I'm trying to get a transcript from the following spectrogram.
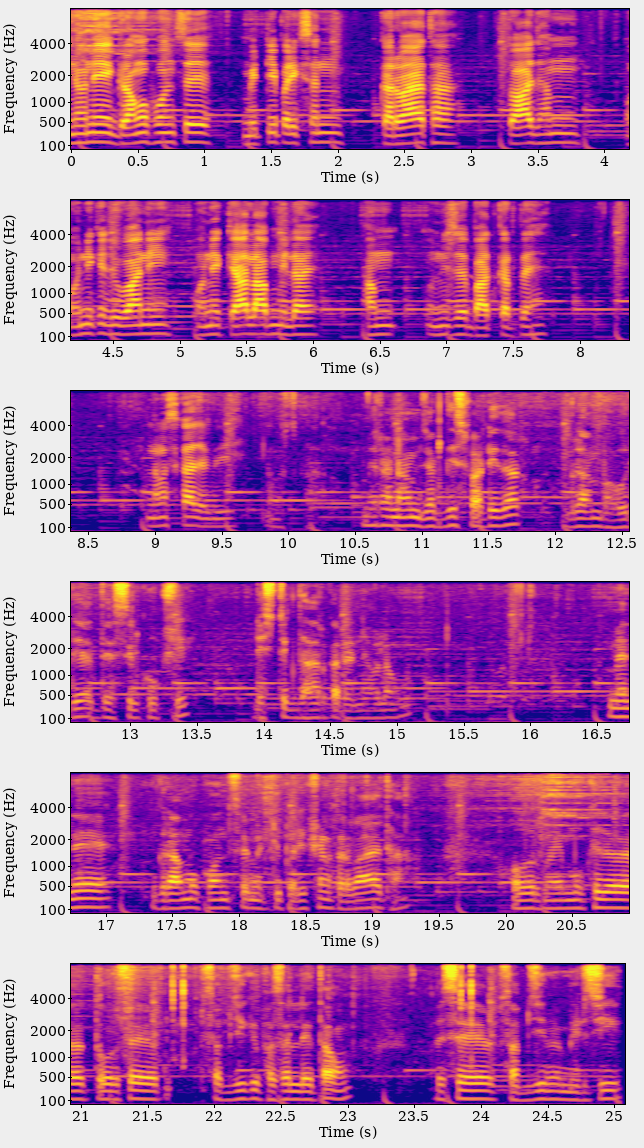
इन्होंने ग्रामोफोन से मिट्टी परीक्षण करवाया था तो आज हम उन्हीं की जुबानी, उन्हें क्या लाभ मिला है, हम उन्हीं से बात करते हैं। नमस्कार जगदीश नमस्कार। मेरा नाम जगदीश पाटीदार ग्राम बहुरिया तहसील कुक्षी डिस्ट्रिक्ट धार का रहने वाला हूँ। मैंने ग्रामोफोन से मिट्टी परीक्षण करवाया था और मैं मुख्य तौर से सब्ज़ी की फ़सल लेता हूँ। वैसे सब्ज़ी में मिर्ची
